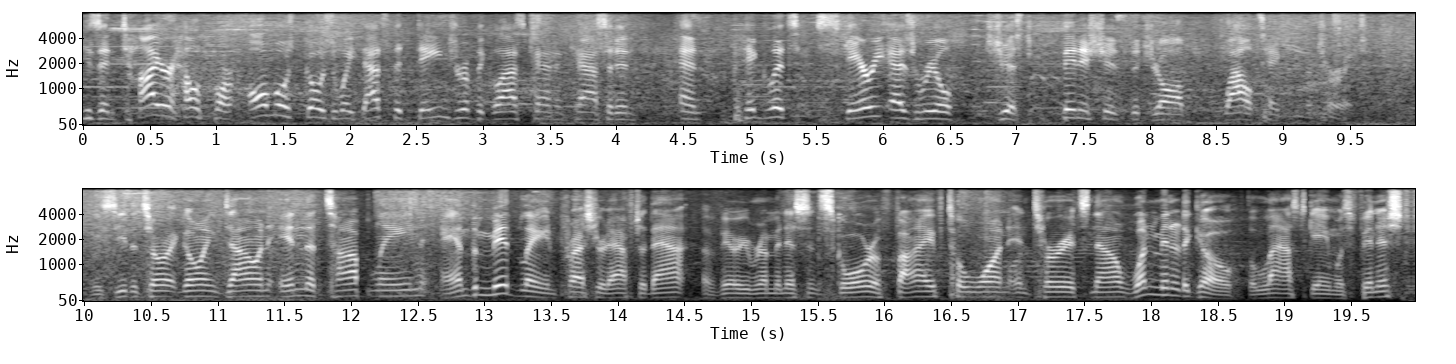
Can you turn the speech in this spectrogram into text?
His entire health bar almost goes away. That's the danger of the glass cannon Kassadin. And Piglet's scary Ezreal just finishes the job while taking the turret. We see the turret going down in the top lane and the mid lane pressured after that. A very reminiscent score of 5 to 1 in turrets now. One minute ago, the last game was finished.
